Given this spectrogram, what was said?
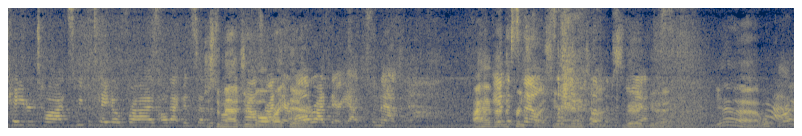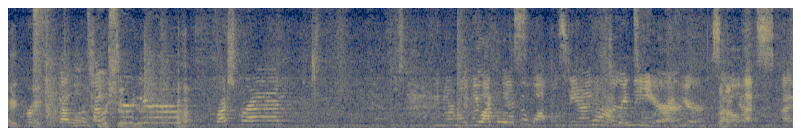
tater tots, sweet potato fries, all that good stuff. Just imagine it all right there. All right there. Yeah, just imagine it. I have had the the French fries here many times. Very Yes. good. Yeah. Well, Yeah. great, great. We've got a What little else can we toaster show here. Uh-huh. Fresh bread. We normally If you like a little- there's a waffle stand Yeah, during the year. right here. So Uh-huh. that's I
